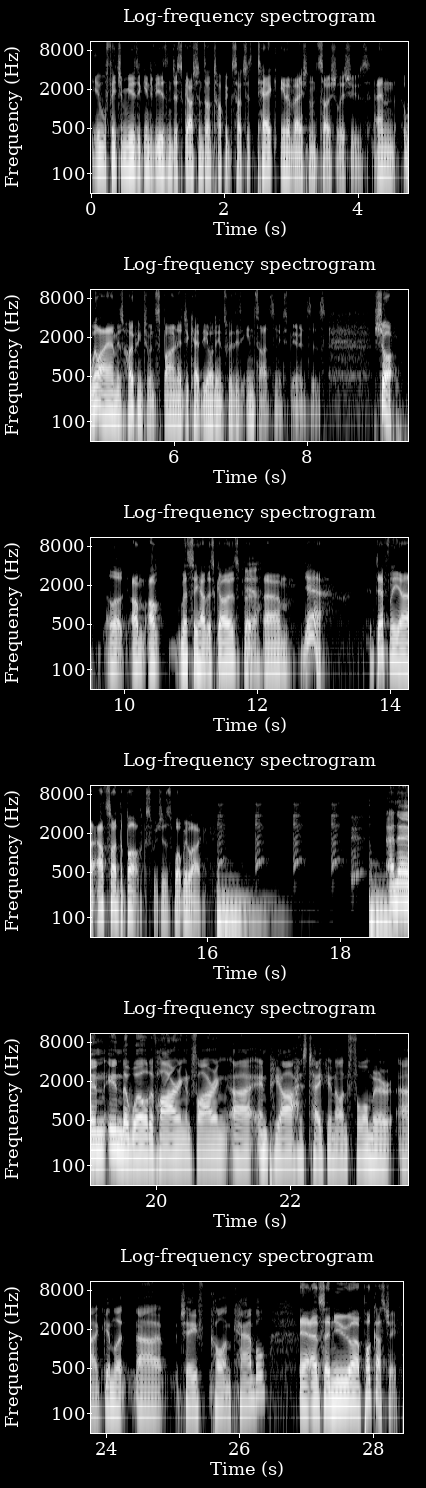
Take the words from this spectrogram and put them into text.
It will feature music, interviews, and discussions on topics such as tech, innovation, and social issues. And Will.i.am is hoping to inspire and educate the audience with his insights and experiences. Sure. Look, um, I'll let's see how this goes, but Yeah. um, yeah, definitely uh, outside the box, which is what we like. And then in the world of hiring and firing, uh, NPR has taken on former uh, Gimlet uh, chief Collin Campbell. Yeah, as a new uh, podcast chief.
